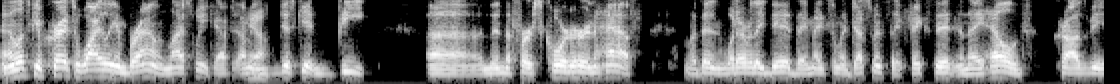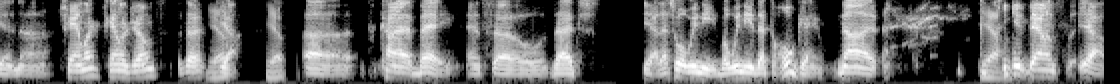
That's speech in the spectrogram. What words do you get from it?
and let's give credit to Wylie and Brown last week. After I mean, Yeah. just getting beat uh, then the first quarter and a half, but then whatever they did, they made some adjustments. They fixed it, and they held Crosby and uh, Chandler. Chandler Jones is that? Yep. Yeah. Yep. Uh, kind of at bay, and so that's yeah, that's what we need. But we need that the whole game, not Yeah. to get down. Yeah,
